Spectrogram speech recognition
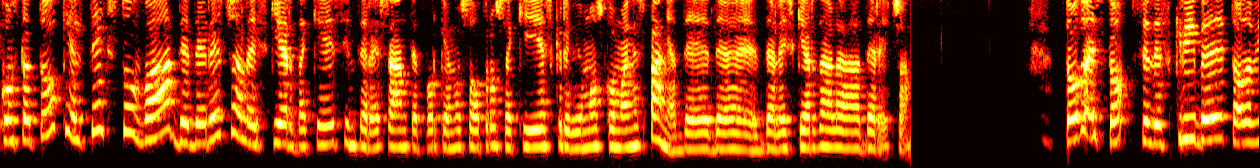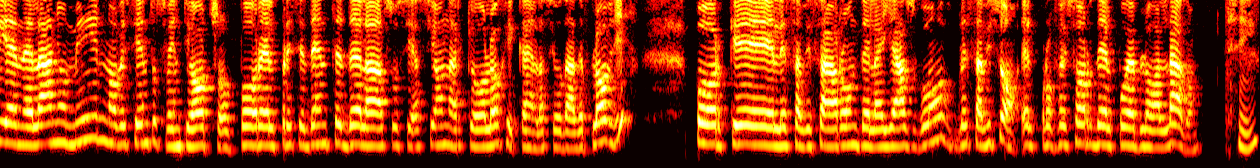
constató que el texto va de derecha a la izquierda, que es interesante porque nosotros aquí escribimos como en España, de, de la izquierda a la derecha. Todo esto se describe todavía en el año 1928 por el presidente de la Asociación Arqueológica en la ciudad de Plovdiv, porque les avisaron del hallazgo, les avisó el profesor del pueblo al lado. Sí.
